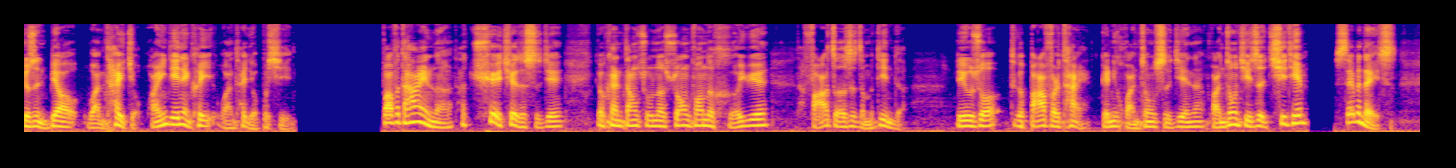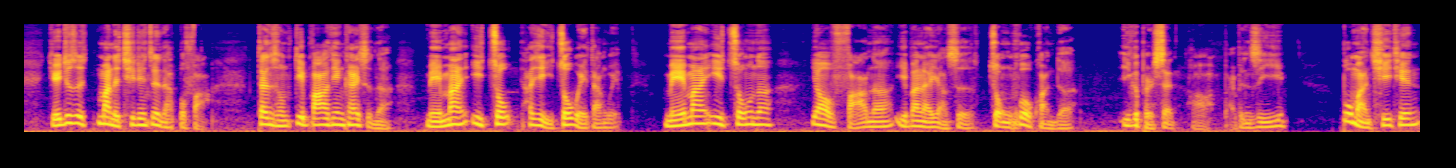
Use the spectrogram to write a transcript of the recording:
就是你不要晚太久，晚一点点可以，晚太久不行。Buffer time 呢，它确切的时间要看当初呢双方的合约罚则是怎么定的。例如说，这个 Buffer time 给你缓冲时间呢，缓冲期是七天 （seven days），也就是慢了七天之内它不罚。但是从第八天开始呢，每慢一周，它是以周为单位，每慢一周呢要罚呢，一般来讲是总货款的一个 percent 啊，百分之一，不满七天。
